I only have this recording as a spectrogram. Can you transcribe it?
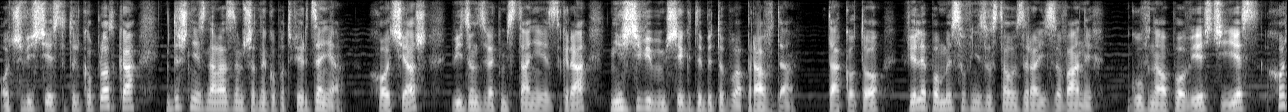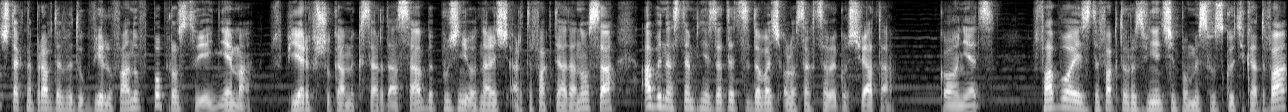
Oczywiście jest to tylko plotka, gdyż nie znalazłem żadnego potwierdzenia. Chociaż, widząc w jakim stanie jest gra, nie zdziwiłbym się, gdyby to była prawda. Tak oto, wiele pomysłów nie zostało zrealizowanych. Główna opowieść jest, choć tak naprawdę według wielu fanów po prostu jej nie ma. Wpierw szukamy Xardasa, by później odnaleźć artefakty Adanosa, aby następnie zadecydować o losach całego świata. Koniec. Fabuła jest de facto rozwinięciem pomysłu z Gothica 2,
